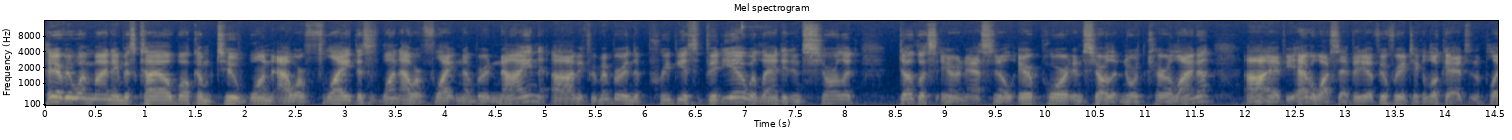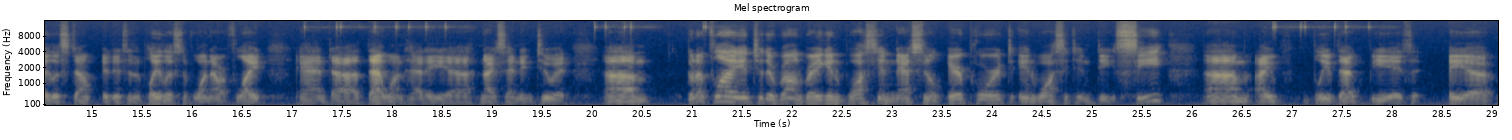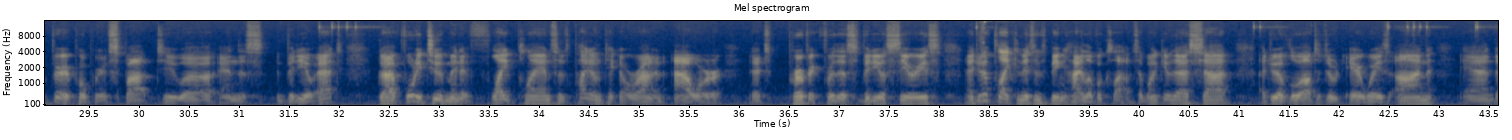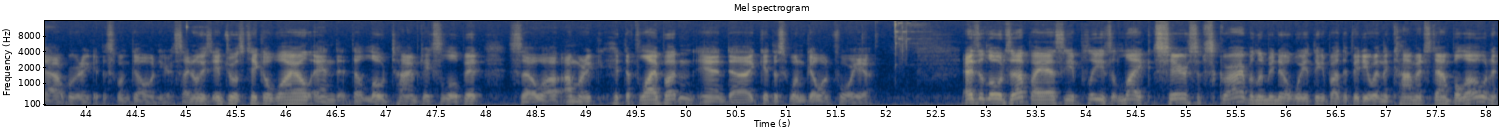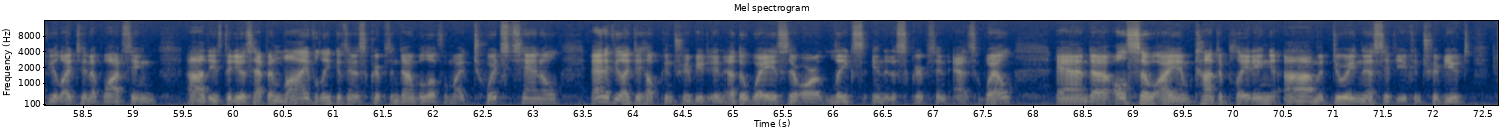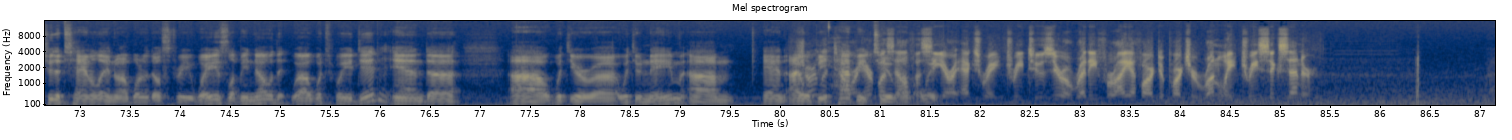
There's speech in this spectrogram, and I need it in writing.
Hey everyone, my name is Kyle. Welcome to One Hour Flight. This is One Hour Flight number nine. Um, if you remember in the previous video, we landed in Charlotte Douglas International Airport in Charlotte, North Carolina. Uh, if you haven't watched that video, feel free to take a look at it. It's in the playlist down. It's in the playlist of One Hour Flight, and uh, that one had a uh, nice ending to it. Um, gonna fly into the Ronald Reagan Washington National Airport in Washington D.C. Um, I believe that would be a, uh, very appropriate spot to uh, end this video at. Got a 42 minute flight plan, so it's probably going to take around an hour. That's perfect for this video series. And I do have flight conditions being high level clouds. I want to give that a shot. I do have low altitude airways on, and uh, we're going to get this one going here. So I know these intros take a while, and the load time takes a little bit. So uh, I'm going to hit the fly button and uh, get this one going for you. As it loads up, I ask you please like, share, subscribe, and let me know what you think about the video in the comments down below. And if you'd like to end up watching uh, these videos happen live, link is in the description down below for my Twitch channel. And if you'd like to help contribute in other ways, there are links in the description as well. And uh, also, I am contemplating um, doing this. If you contribute to the channel in uh, one of those three ways, let me know that, uh, which way you did, and uh, uh, with your with your name. Um, and I would be happy Tower, Airbus to. Alpha oh, wait. Sierra X-ray tree 20 ready for IFR departure runway tree 6 center.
